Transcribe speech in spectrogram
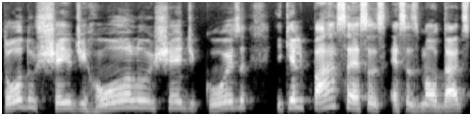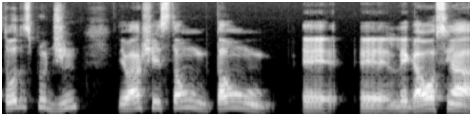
todo cheio de rolo, cheio de coisa. E que ele passa essas, essas maldades todas pro Jim. Eu acho isso tão, tão é, é, legal, assim, a,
